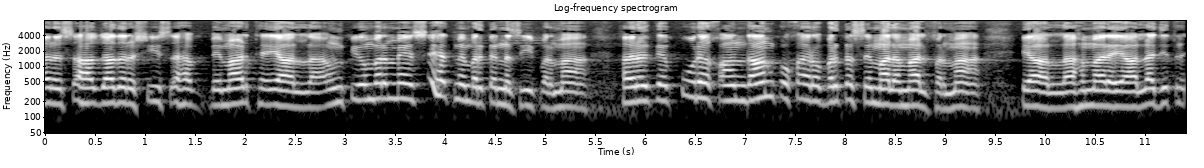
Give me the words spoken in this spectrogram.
حضرت صاحبزادہ رشید صاحب بیمار تھے، یا اللہ ان کی عمر میں صحت میں برکت نصیب فرما۔ حضرت کے پورے خاندان کو خیر و برکت سے مالا مال فرما۔ یا اللہ ہمارے، یا اللہ جتنے،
